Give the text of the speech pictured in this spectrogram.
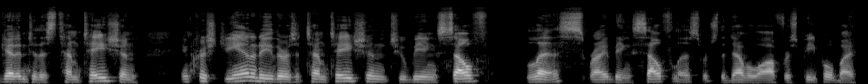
get into this temptation in Christianity. There's a temptation to being selfless, right? Being selfless, which the devil offers people by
